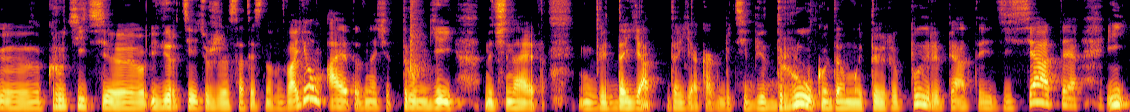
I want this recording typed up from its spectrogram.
э, крутить э, и вертеть уже, соответственно, вдвоем, а этот, значит, друг гей начинает говорить, да я, да я как бы тебе друг, да мы тыры-пыры, пятое, десятое. И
